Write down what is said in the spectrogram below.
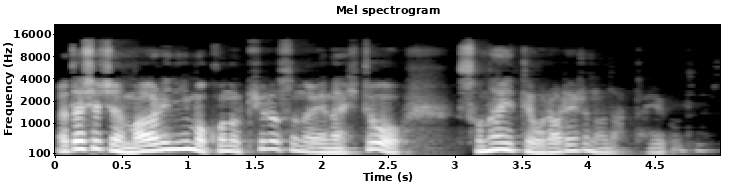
私たちの周りにもこのキュロスのような人を備えておられるのだということです。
